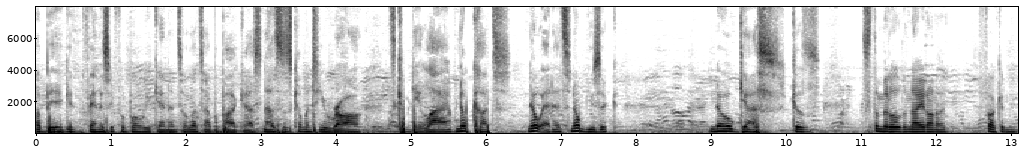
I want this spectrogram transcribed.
a big fantasy football weekend, and so let's have a podcast. Now, this is coming to you raw, it's coming to you live, no cuts, no edits, no music, no guests, because it's the middle of the night on a fucking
